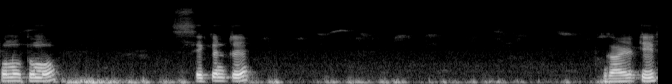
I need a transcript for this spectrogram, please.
পনেরোতম সেকেন্ডে গাড়িটির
